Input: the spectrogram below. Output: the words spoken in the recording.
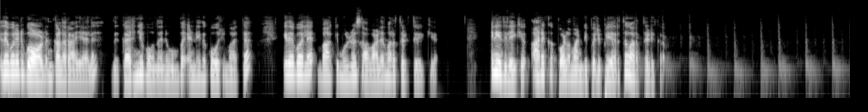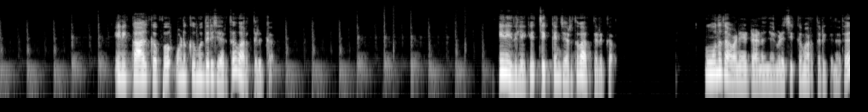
ഇതേപോലെ ഒരു ഗോൾഡൻ കളർ ആയാൽ ഇത് കരിഞ്ഞു പോകുന്നതിന് മുമ്പ് എണ്ണയിൽ കോരി മാറ്റുക. ഇതേപോലെ ബാക്കി മുഴുവൻ സവാളയും വറുത്തെടുത്ത് വെക്കുക. ഇനി ഇതിലേക്ക് അരക്കപ്പോളം മണ്ടിപ്പരിപ്പ് ചേർത്ത് വറുത്തെടുക്കുക. ഇനി കാൽ കപ്പ് ഉണക്കുമുതിരി ചേർത്ത് വറുത്തെടുക്കുക. ഇനി ഇതിലേക്ക് ചിക്കൻ ചേർത്ത് വറുത്തെടുക്കുക. മൂന്ന് തവണയായിട്ടാണ് ഞാൻ ഇവിടെ ചിക്കൻ വറുത്തെടുക്കുന്നത്.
